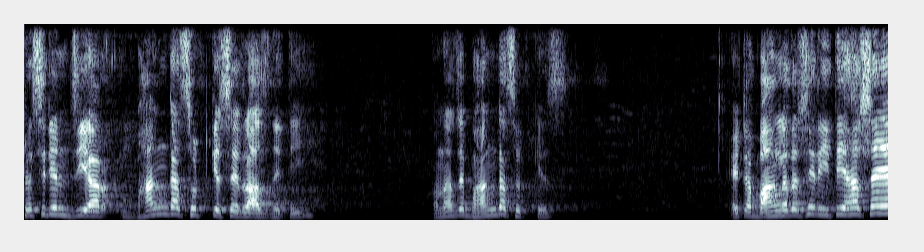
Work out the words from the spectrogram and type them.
প্রেসিডেন্ট জিয়ার ভাঙ্গা সুটকেসের রাজনীতি, ওনার যে ভাঙ্গা সুটকেস এটা বাংলাদেশের ইতিহাসে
